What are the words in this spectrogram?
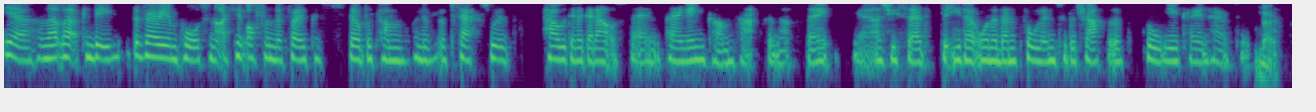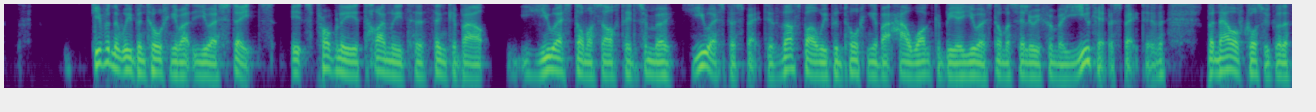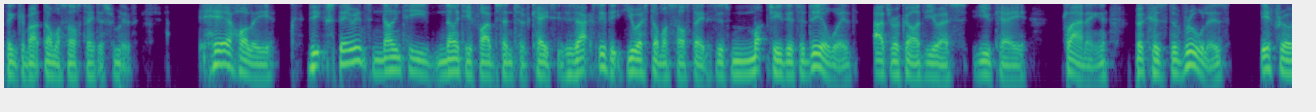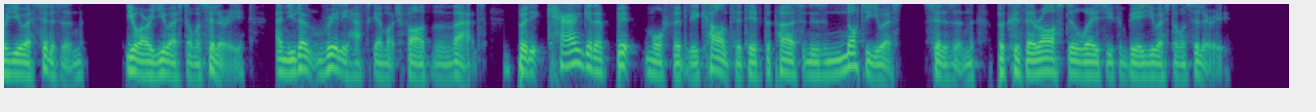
Yeah, and that, that can be the very important. I think often the focus they'll become kind of obsessed with how are we're going to get out of staying paying income tax in that state. Yeah, as you said, you don't want to then fall into the trap of full UK inheritance. No, given that we've been talking about the US states, it's probably timely to think about US domicile status from a US perspective. Thus far, we've been talking about how one could be a US domiciliary from a UK perspective. But now, of course, we've got to think about domicile status from here, Holly, the experience 90, 95% of cases is actually that US domicile status is much easier to deal with as regards US UK planning because the rule is if you're a US citizen, you are a US domiciliary and you don't really have to go much farther than that. But it can get a bit more fiddly, can't it, if the person is not a US citizen, because there are still ways you can be a US domiciliary.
